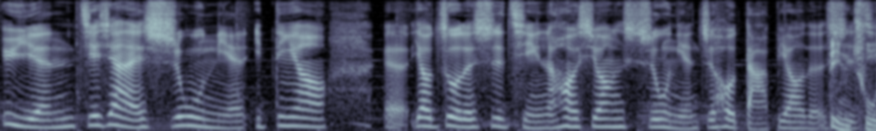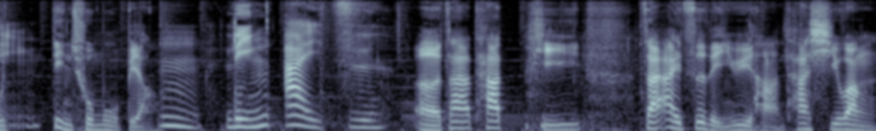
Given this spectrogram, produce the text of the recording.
预言接下来十五年一定要呃要做的事情，然后希望十五年之后达标的事情，定出定出目标，嗯，零艾滋。呃，他他提在艾滋领域哈，他希望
